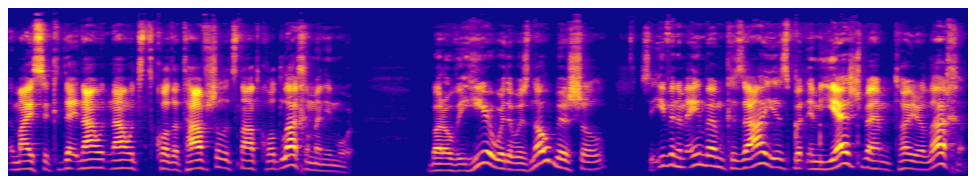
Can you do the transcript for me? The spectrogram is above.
a. Now, now it's called a tavshel. It's not called lechem anymore. But over here, where there was no bishul, so even im ein behem kazayis, but im yesh behem toyer lechem,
